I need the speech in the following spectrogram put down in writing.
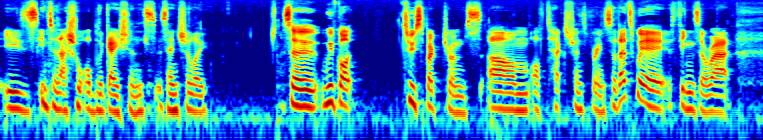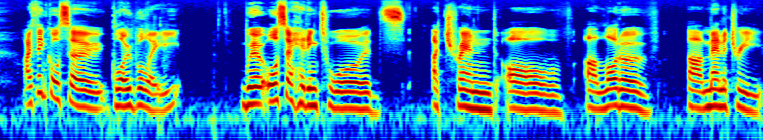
is international obligations, essentially. So we've got two spectrums um, of tax transparency. So that's where things are at. I think also globally, we're also heading towards a trend of a lot of uh, mandatory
